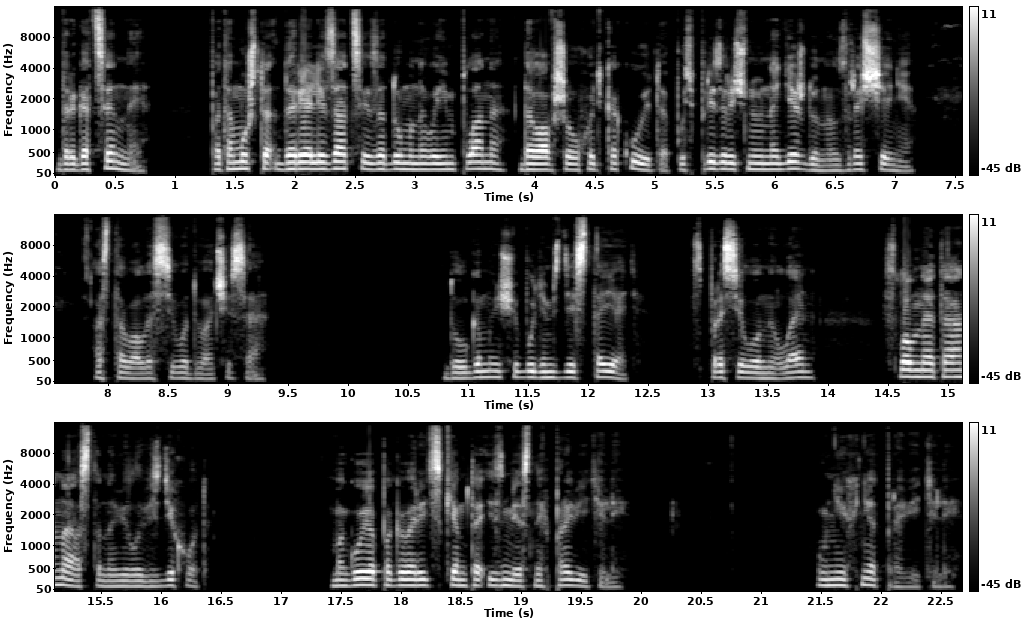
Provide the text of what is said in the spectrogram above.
Драгоценные, потому что до реализации задуманного им плана, дававшего хоть какую-то, пусть призрачную надежду на возвращение, оставалось всего два часа. «Долго мы еще будем здесь стоять?» — спросил он Элайн, Словно это она остановила вездеход. Могу я поговорить с кем-то из местных правителей? У них нет правителей.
